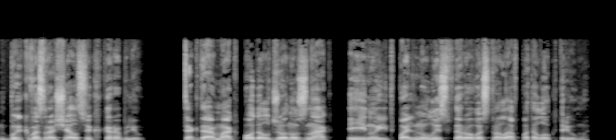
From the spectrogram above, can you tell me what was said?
Бык возвращался к кораблю. Тогда маг подал Джону знак, и инуит пальнул из второго ствола в потолок трюма.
